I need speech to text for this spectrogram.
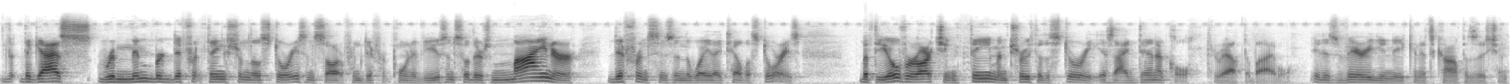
the, guys remembered different things from those stories and saw it from different point of views. And so there's minor differences in the way they tell the stories. but the overarching theme and truth of the story is identical throughout the Bible. It is very unique in its composition.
